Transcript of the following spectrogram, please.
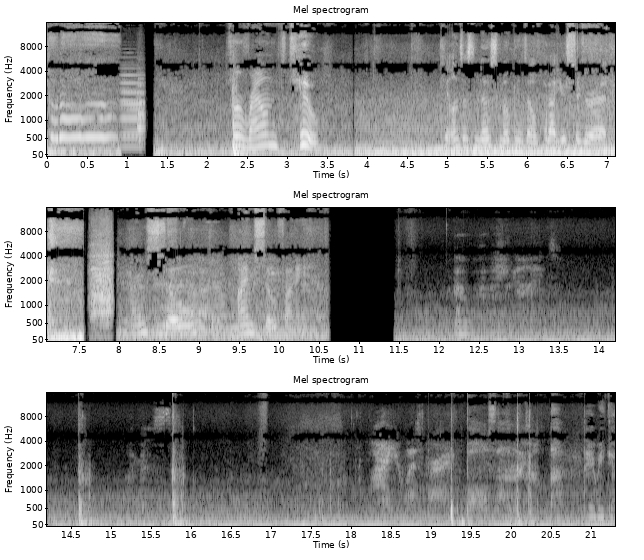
Ta-da! For round two. Caitlin says no smoking zone. Put out your cigarette. I'm so, I'm so funny. Why are you whispering? Bullseye. Oh, there we go.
